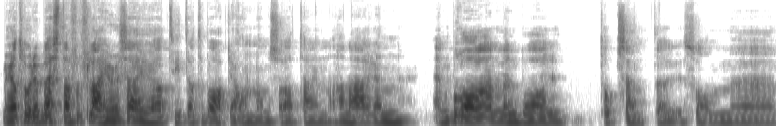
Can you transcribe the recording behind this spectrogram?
Men jag tror det bästa för Flyers är ju att hitta tillbaka honom så att han, han är en, en bra användbar toppcenter som eh,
